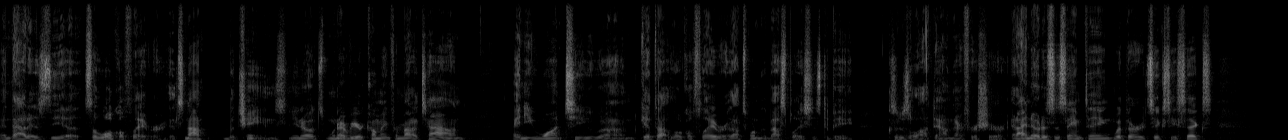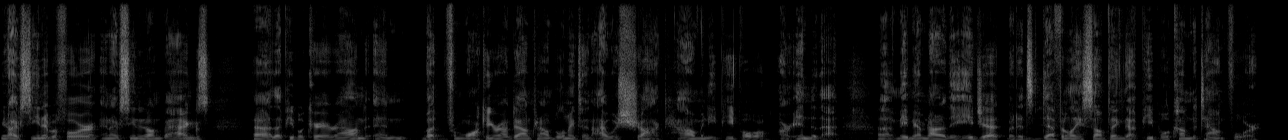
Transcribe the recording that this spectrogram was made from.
And that is the uh, it's a local flavor. It's not the chains. You know, it's whenever you're coming from out of town and you want to um, get that local flavor, that's one of the best places to be because there's a lot down there for sure. And I noticed the same thing with the Route 66. You know, I've seen it before, and I've seen it on bags. Uh, that people carry around, and but from walking around downtown Bloomington, I was shocked how many people are into that. Uh, maybe I'm not of the age yet, but it's definitely something that people come to town for.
